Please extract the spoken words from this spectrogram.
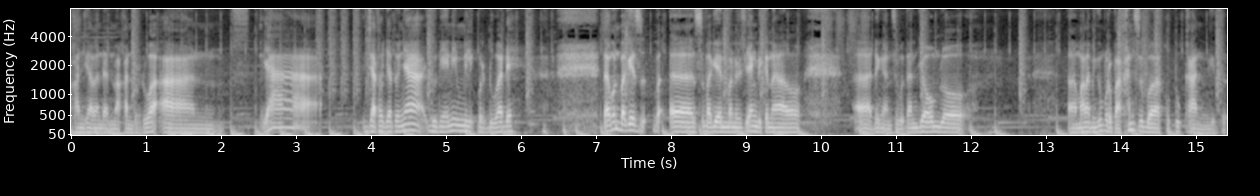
akan jalan dan makan berduaan. Ya jatuh-jatuhnya dunia ini milik berdua deh. Namun bagi uh, sebagian manusia yang dikenal uh, dengan sebutan jomblo uh, malam minggu merupakan sebuah kutukan gitu.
